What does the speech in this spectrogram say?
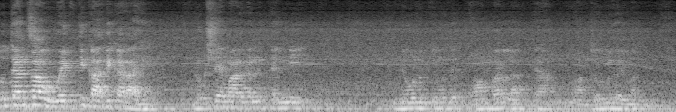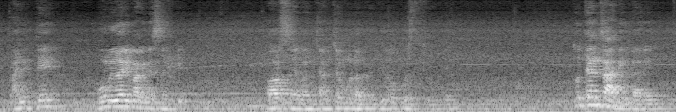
तो त्यांचा वैयक्तिक अधिकार आहे. लोकशाही मार्गाने त्यांनी निवडणुकीमध्ये फॉर्म भरला त्या आमच्या उमेदवारी माग आणि ते उमेदवारी मागण्यासाठी पवारसाहेबांच्या आमच्या मुलाखतीला उपस्थित होते. तो त्यांचा अधिकार आहे.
